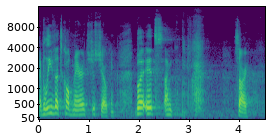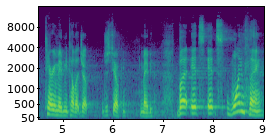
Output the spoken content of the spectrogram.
I believe that's called marriage, just joking. But it's, I'm sorry, Terry made me tell that joke. Just joking, maybe. But it's, it's one thing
